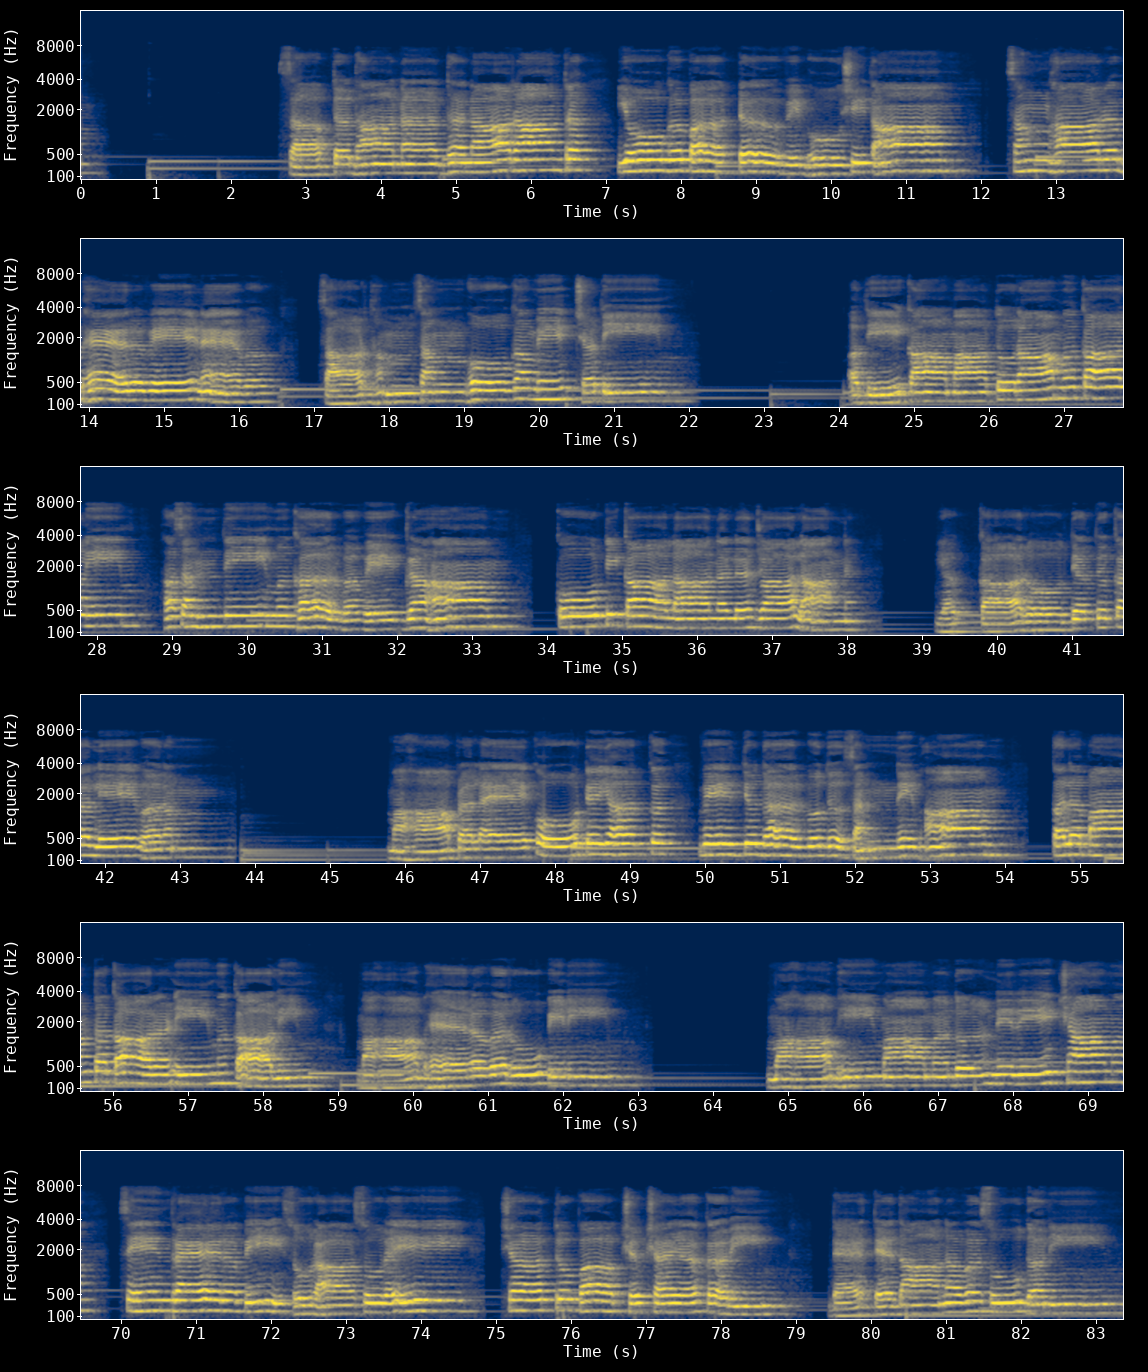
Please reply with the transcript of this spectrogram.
सप्तधानधनारान्त्र योगपट्टविभूषिताम् संहारभैरवेणेव सार्धं सम्भोगमिच्छतीम् अतिकामातुरां कालीं हसन्तीं खर्वविग्रहां कोटिकालानलज्वालान् यक्कारोद्यत्कलेवरम् महाप्रलयकोटयक् विद्युदर्बुदसन्निभाम् कल्पान्तकारणीं कालीं महाभैरवरूपिणीम् महाभीमां दुर्निरीक्षां सेन्द्रैरपि सुरासुरै शत्रुपक्षक्षयकरीं दैत्यदानवसूदनीम्।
